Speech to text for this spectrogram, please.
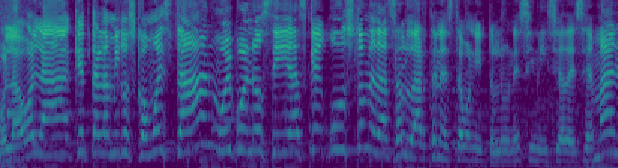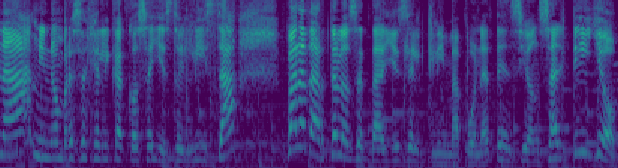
Hola, hola, ¿qué tal amigos? ¿Cómo están? Muy buenos días, qué gusto me da saludarte en este bonito lunes, inicio de semana. Mi nombre es Angélica Cosa y estoy lista para darte los detalles del clima. Pon atención, Saltillo,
